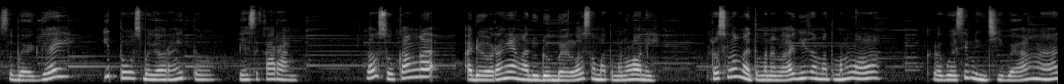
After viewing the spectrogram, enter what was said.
sebagai itu sebagai orang itu ya sekarang lo suka nggak ada orang yang ngadu domba lo sama temen lo nih. Terus lo nggak temenan lagi sama temen lo. Kalau gue sih benci banget.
